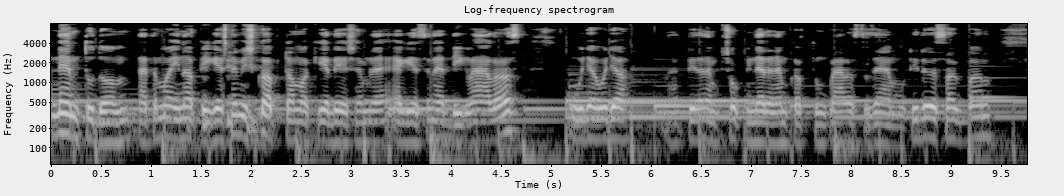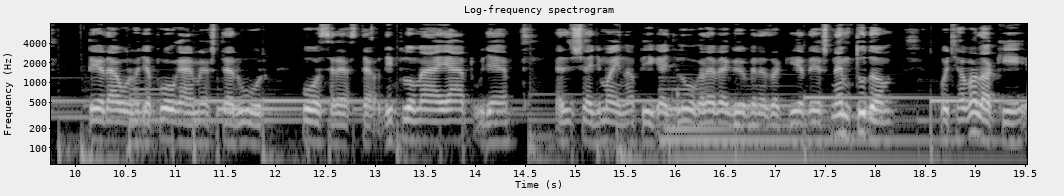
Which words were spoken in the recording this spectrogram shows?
nem tudom, tehát a mai napig, és nem is kaptam a kérdésemre egészen eddig választ, úgy, ahogy a, hát például nem, sok mindenre nem kaptunk választ az elmúlt időszakban, Például, hogy a polgármester úr hol szerezte a diplomáját, ugye ez is egy mai napig egy lóg a levegőben ez a kérdés. Nem tudom, hogyha valaki,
